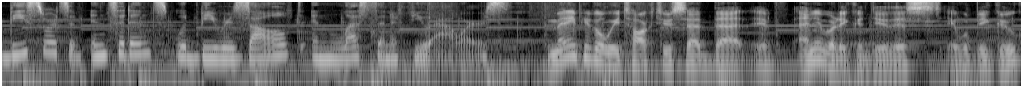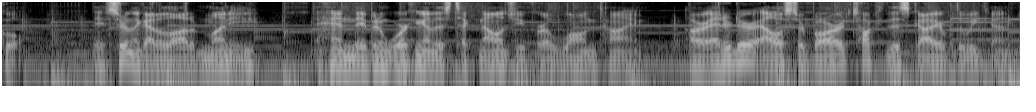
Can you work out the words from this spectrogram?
these sorts of incidents would be resolved in less than a few hours. Many people we talked to said that if anybody could do this, it would be Google. They've certainly got a lot of money, and they've been working on this technology for a long time. Our editor, Alistair Barr, talked to this guy over the weekend.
